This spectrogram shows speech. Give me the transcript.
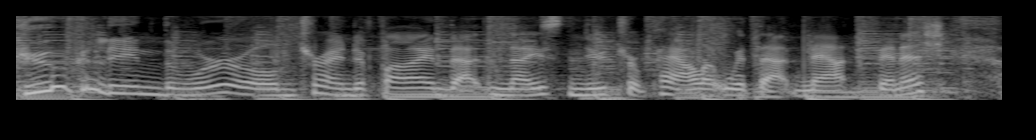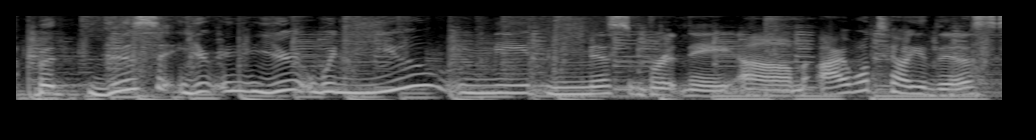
Googling the world trying to find that nice neutral palette with that matte finish. But this, you're, you're, when you meet Miss Brittany, um, I will tell you this,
